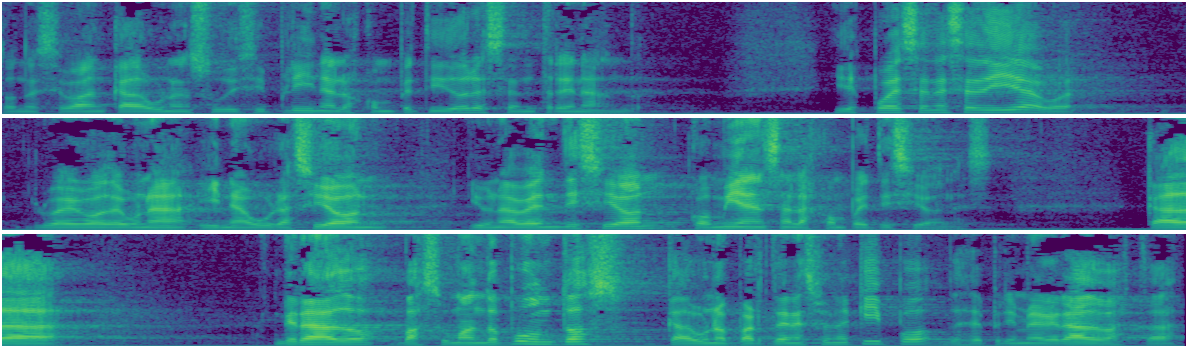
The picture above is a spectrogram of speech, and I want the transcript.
donde se van cada uno en su disciplina los competidores entrenando. Y después en ese día, bueno, luego de una inauguración y una bendición, comienzan las competiciones. Cada grado va sumando puntos, cada uno pertenece a un equipo, desde primer grado hasta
